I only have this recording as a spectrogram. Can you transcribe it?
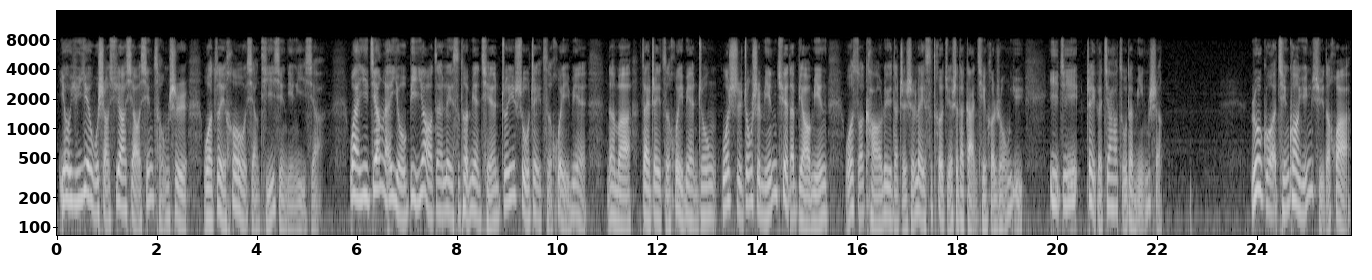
由于业务上需要小心从事，我最后想提醒您一下：万一将来有必要在类斯特面前追溯这次会面，那么在这次会面中，我始终是明确的表明，我所考虑的只是类斯特爵士的感情和荣誉，以及这个家族的名声。如果情况允许的话，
